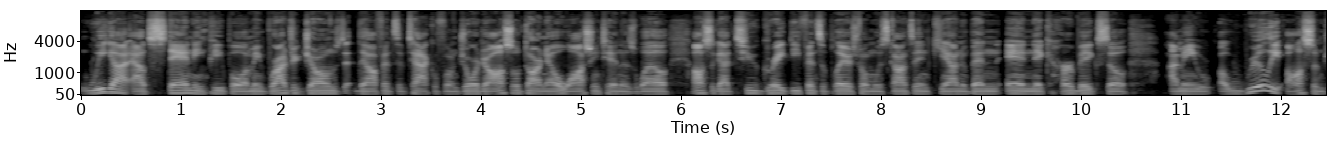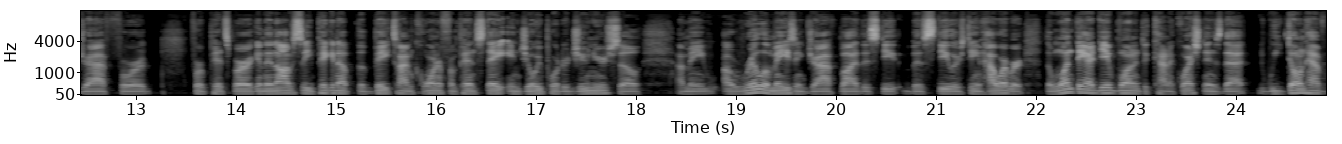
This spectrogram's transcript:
we got outstanding people. I mean, Broderick Jones, the offensive tackle from Georgia, also Darnell Washington as well. Also got two great defensive players from Wisconsin, Keanu Benton and Nick Herbig. So, I mean, a really awesome draft for for Pittsburgh, and then obviously picking up the big time corner from Penn State and Joey Porter Jr. So, I mean, a real amazing draft by the, Ste- the Steelers team. However, the one thing I did wanted to kind of question is that we don't have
